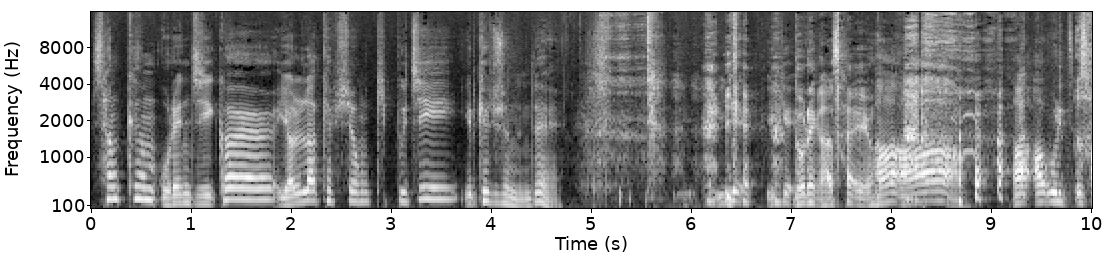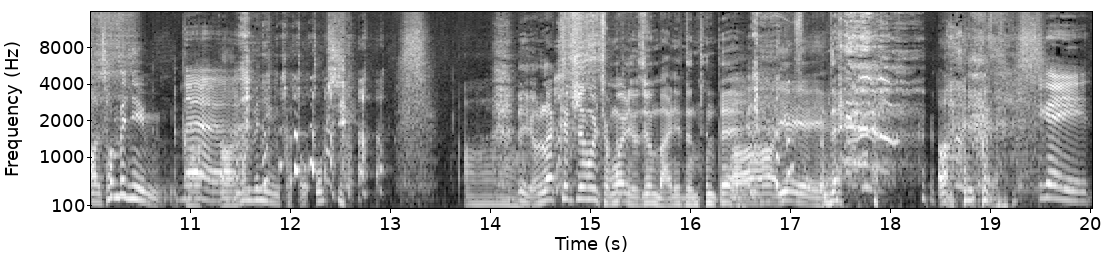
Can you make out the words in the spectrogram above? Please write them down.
상큼 오렌지 걸, 연락 캡숑 기쁘지? 이렇게 해주셨는데. 이게, 이게. 노래 가사예요. 아, 아, 아, 아, 우리, 아, 선배님. 가- 네. 아, 선배님, 가- 어, 혹시. 아, 네, 연락 캡션을 정말 요즘 많이 듣는데 아, 예, 예, 예. 네. 아, 예. 이게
